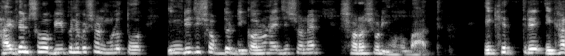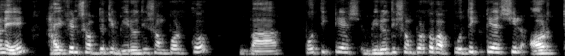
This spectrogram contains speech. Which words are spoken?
হাইফেন সহ বি উপনিবেশন মূলত ইংরেজি শব্দ ডিকলোনাইজেশনের সরাসরি অনুবাদ। এক্ষেত্রে এখানে হাইফেন শব্দটি বিরোধী সম্পর্ক বা প্রতিক্রিয়া বিরোধী সম্পর্ক বা প্রতিক্রিয়াশীল অর্থ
